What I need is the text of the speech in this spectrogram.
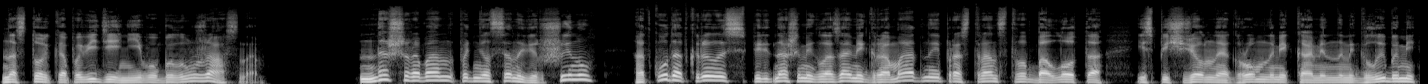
настолько поведение его было ужасно. Наш Шарабан поднялся на вершину откуда открылось перед нашими глазами громадное пространство болота, испещренное огромными каменными глыбами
